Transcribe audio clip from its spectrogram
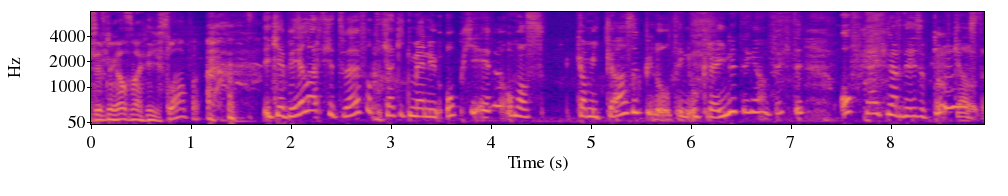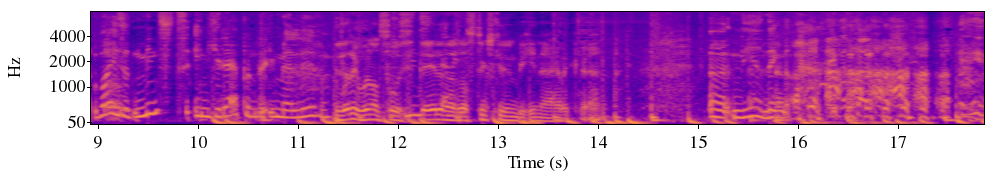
Ze heeft een hele nacht niet geslapen. Ik heb heel hard getwijfeld. Ga ik mij nu opgeven om als kamikaze-piloot in Oekraïne te gaan vechten? Of ga ik naar deze podcast? Wat is het minst ingrijpende in mijn leven? Nu dat je gewoon aan het solliciteren naar dat stukje in het begin eigenlijk. Hè? Uh, nee, ik denk dat...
